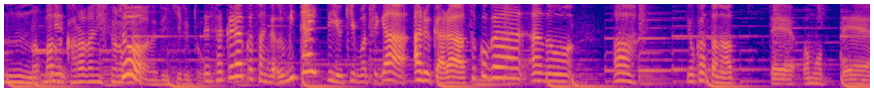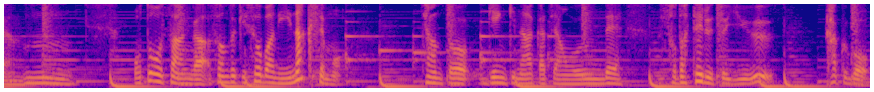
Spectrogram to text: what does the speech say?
うん。ままずね体に必要なことはねできると。で桜子さんが産みたいっていう気持ちがあるからそこがあのあよかったなって思って、うん、お父さんがその時そばにいなくてもちゃんと元気な赤ちゃんを産んで育てるという覚悟。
